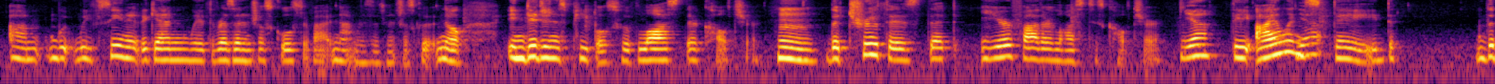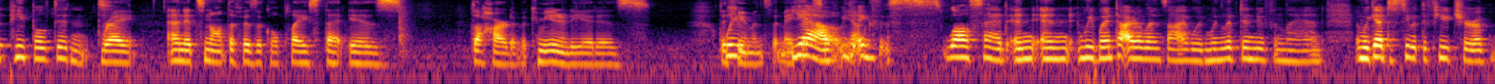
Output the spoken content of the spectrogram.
um, we've seen it again with residential school survive, not residential school, no, indigenous peoples who have lost their culture. Hmm. The truth is that your father lost his culture. Yeah, The island Yeah. stayed, the people didn't. right. And it's not the physical place that is the heart of a community. It is the We- humans that make yeah, it. So, yeah. ex- well said. And and we went to Ireland's Eye when we lived in Newfoundland, and we got to see what the future of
